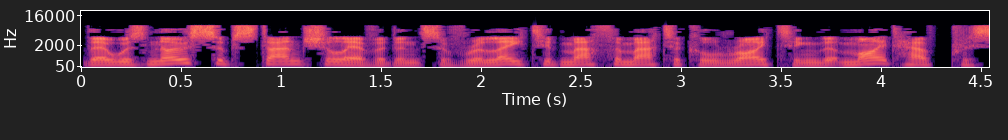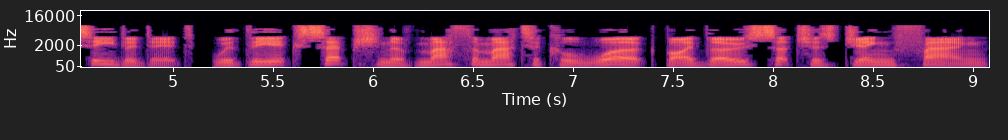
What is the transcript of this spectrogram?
there was no substantial evidence of related mathematical writing that might have preceded it, with the exception of mathematical work by those such as Jing Fang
